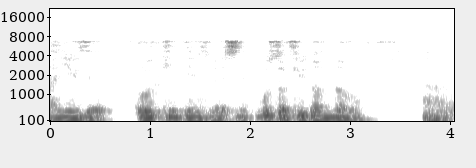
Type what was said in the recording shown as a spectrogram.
I use the Old King James version. Most of you don't know. Uh,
